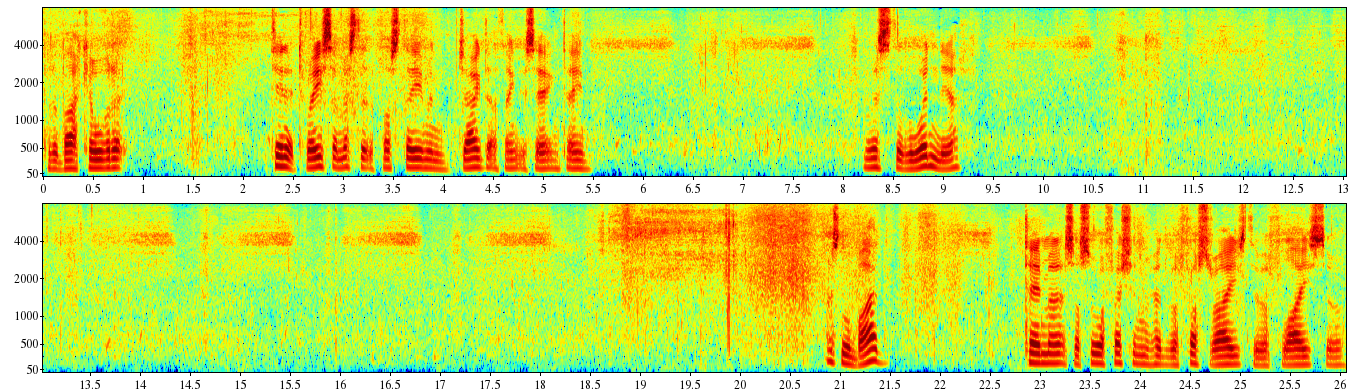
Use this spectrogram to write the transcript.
Put it back over it. Done it twice, I missed it the first time and jagged it I think the second time. Missed the one there. That's not bad. 10 minutes or so of fishing, we had our first rise to our flies, so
